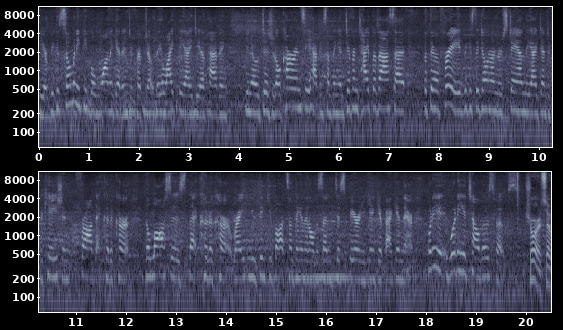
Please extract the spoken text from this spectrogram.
here because so many people want to get into crypto. They like the idea of having, you know, digital currency, having something, a different type of asset, but they're afraid because they don't understand the identification fraud that could occur, the losses that could occur, right? You think you bought something and then all of a sudden disappear and you can't get back in there. What do you, what do you tell those folks? Sure. So,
